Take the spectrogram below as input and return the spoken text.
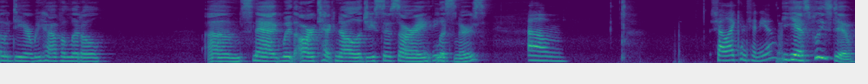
Oh dear, we have a little um, snag with our technology. So sorry, listeners. Um, shall I continue? Yes, please do.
